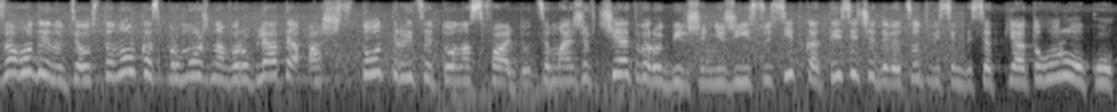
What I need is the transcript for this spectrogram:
За годину ця установка спроможна виробляти аж 130 тонн асфальту. Це майже вчетверо більше, ніж її сусідка 1985 року.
